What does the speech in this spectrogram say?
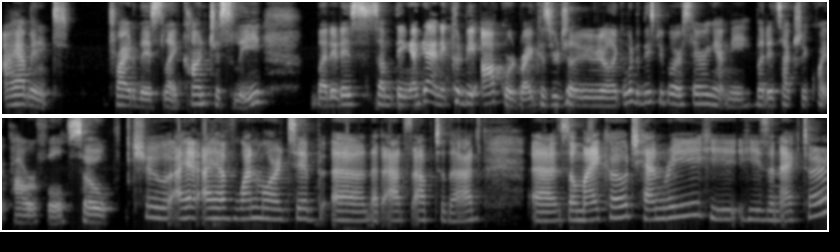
I haven't tried this like consciously but it is something again it could be awkward right? Because you're, you're like what are these people are staring at me? But it's actually quite powerful. So true. I, I have one more tip uh, that adds up to that. Uh, so my coach henry he he's an actor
